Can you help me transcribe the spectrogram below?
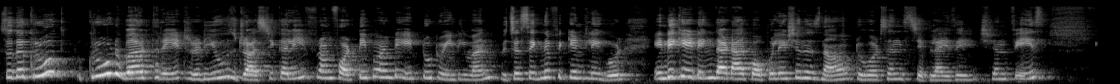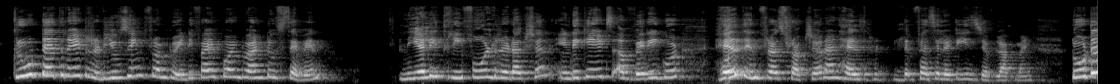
So the crude, crude birth rate reduced drastically from 40.8 to 21, which is significantly good, indicating that our population is now towards a stabilization phase. Crude death rate reducing from 25.1 to 7, nearly threefold reduction indicates a very good health infrastructure and health facilities development. Total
